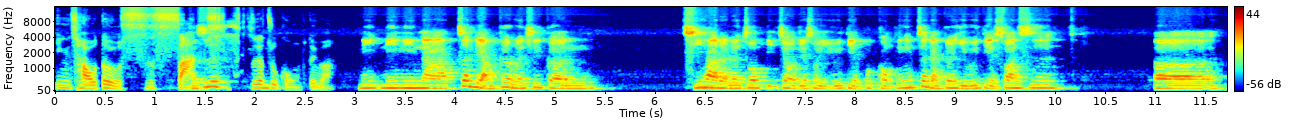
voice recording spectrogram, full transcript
英超都有十三四个助攻，对吧？你你你拿这两个人去跟其他的人做比较，我觉得说有一点不公平，因为这两个人有一点算是呃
